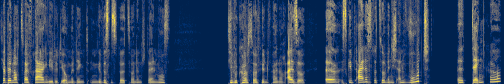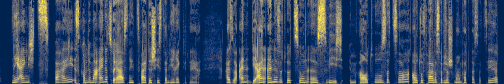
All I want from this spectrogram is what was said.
Ich habe ja noch zwei Fragen, die du dir unbedingt in gewissen Situationen stellen musst. Die bekommst du auf jeden Fall noch. Also, äh, es gibt eine Situation, wenn ich an Wut äh, denke, nee, eigentlich zwei. Es kommt immer eine zuerst und die zweite schießt dann direkt hinterher. Also ein, die ein, eine Situation ist, wie ich im Auto sitze, Auto fahre, das habe ich auch schon mal im Podcast erzählt.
